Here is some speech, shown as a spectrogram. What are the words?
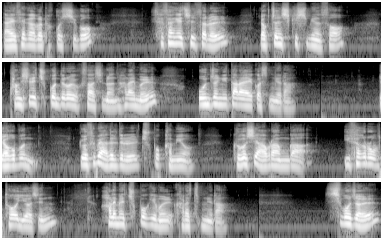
나의 생각을 바꾸시고 세상의 질서를 역전시키시면서 당신의 주권대로 역사하시는 하나님을 온전히 따라야 할 것입니다. 야곱은 요셉의 아들들을 축복하며 그것이 아브라함과 이삭으로부터 이어진 하나님의 축복임을 가르칩니다. 15절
